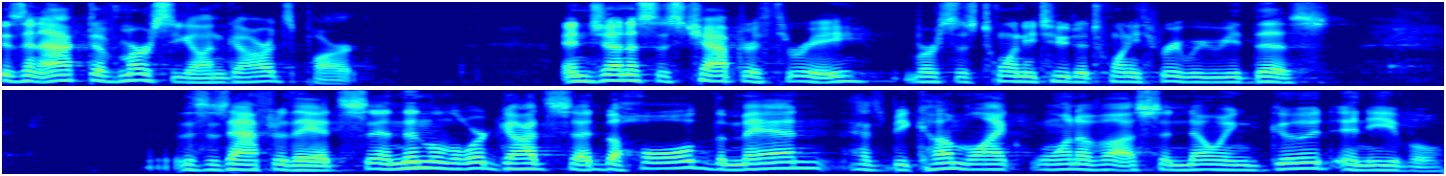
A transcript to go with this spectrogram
is an act of mercy on God's part. In Genesis chapter 3, verses 22 to 23, we read this this is after they had sinned. Then the Lord God said, Behold, the man has become like one of us in knowing good and evil.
